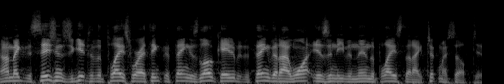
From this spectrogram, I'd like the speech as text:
I make decisions to get to the place where i think the thing is located but the thing that i want isn't even in the place that i took myself to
